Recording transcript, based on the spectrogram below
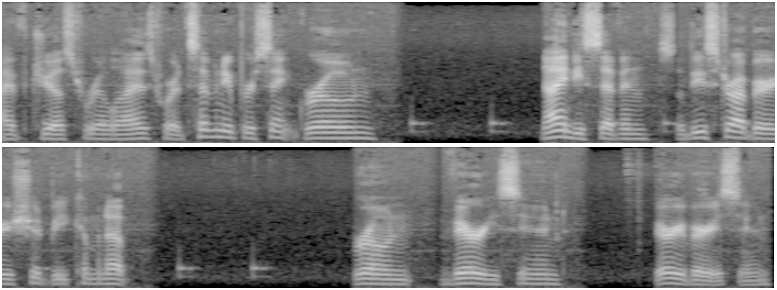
I've just realized we're at 70% grown. 97, so these strawberries should be coming up grown very soon. Very, very soon.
